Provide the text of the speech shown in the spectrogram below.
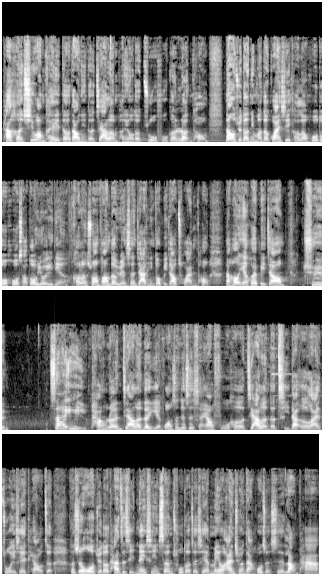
他很希望可以得到你的家人朋友的祝福跟认同。那我觉得你们的关系可能或多或少都有一点，可能双方的原生家庭都比较传统，然后也会比较去。在意旁人、家人的眼光，甚至是想要符合家人的期待而来做一些调整。可是我觉得他自己内心深处的这些没有安全感，或者是让他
